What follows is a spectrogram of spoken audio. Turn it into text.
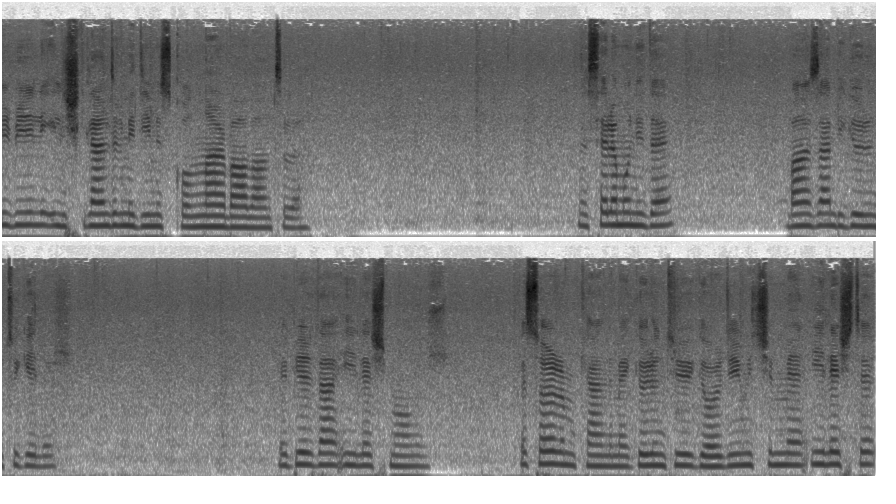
birbiriyle ilişkilendirmediğimiz konular bağlantılı. Ve seremonide bazen bir görüntü gelir ve birden iyileşme olur. Ve sorarım kendime görüntüyü gördüğüm için mi iyileşti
